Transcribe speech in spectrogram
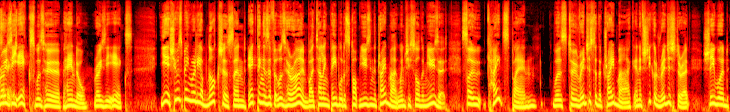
Rosie X was her handle, Rosie X. Yeah, she was being really obnoxious and acting as if it was her own by telling people to stop using the trademark when she saw them use it. So Kate's plan was to register the trademark, and if she could register it, she would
